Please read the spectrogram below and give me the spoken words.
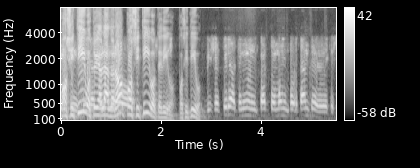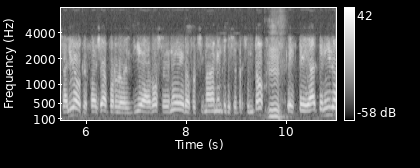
Positivo estoy hablando, ¿no? Positivo te digo, positivo. Billetera ha tenido un impacto muy importante desde que salió, que fue allá por lo, el día 12 de enero aproximadamente que se presentó. Mm. Este, ha tenido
